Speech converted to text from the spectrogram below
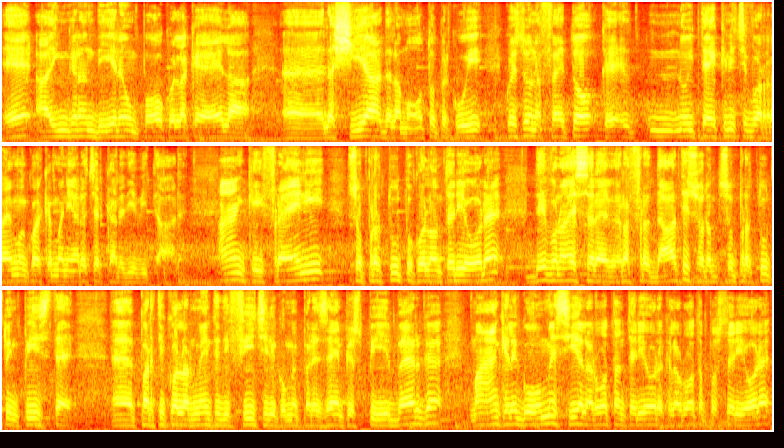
e a ingrandire un po' quella che è la, eh, la scia della moto per cui questo è un effetto che noi tecnici vorremmo in qualche maniera cercare di evitare. Anche i freni, soprattutto quello anteriore, devono essere raffreddati soprattutto in piste eh, particolarmente difficili come per esempio Spielberg, ma anche le gomme, sia la ruota anteriore che la ruota posteriore,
